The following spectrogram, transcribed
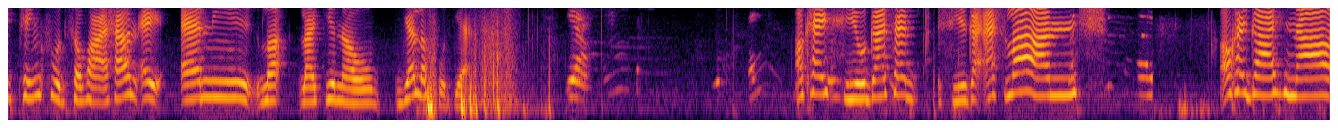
ate pink food so far. I haven't ate any, li- like, you know, yellow food yet. Yeah. Okay, see you guys at, see you guys at lunch. Okay, guys, now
